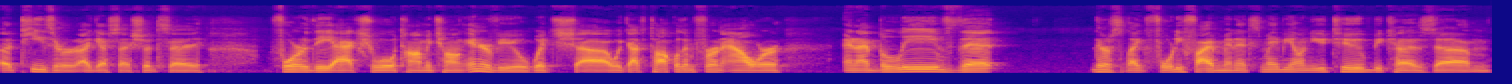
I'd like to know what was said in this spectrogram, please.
a teaser, I guess I should say, for the actual Tommy Chong interview, which uh, we got to talk with him for an hour, and I believe that there's like 45 minutes maybe on YouTube because um,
